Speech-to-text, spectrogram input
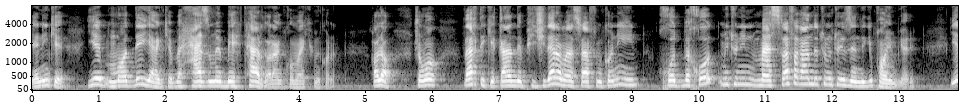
یعنی اینکه یه ماده یعنی که به هضم بهتر دارن کمک می‌کنن. حالا شما وقتی که قند پیچیده رو مصرف می‌کنین خود به خود می‌تونین مصرف قندتون رو توی زندگی پایین بیارین. یه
